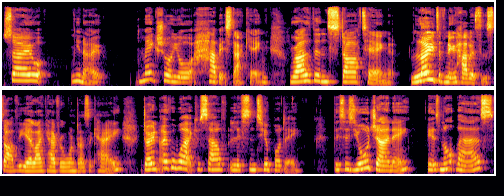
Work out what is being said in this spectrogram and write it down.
So, you know, make sure you're habit stacking rather than starting loads of new habits at the start of the year, like everyone does, okay? Don't overwork yourself, listen to your body. This is your journey, it's not theirs.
